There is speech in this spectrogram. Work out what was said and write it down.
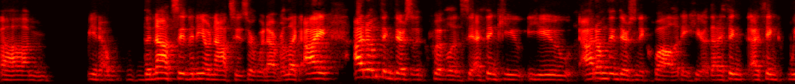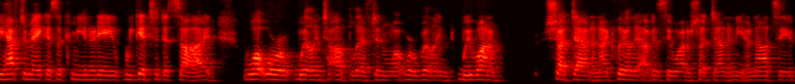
um, you know the Nazi, the neo Nazis or whatever. Like I I don't think there's an equivalency. I think you you I don't think there's an equality here. That I think I think we have to make as a community. We get to decide what we're willing to uplift and what we're willing we want to shut down. And I clearly, obviously, want to shut down a neo-Nazi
